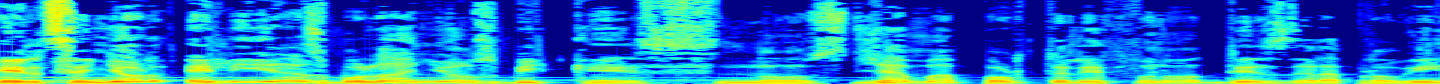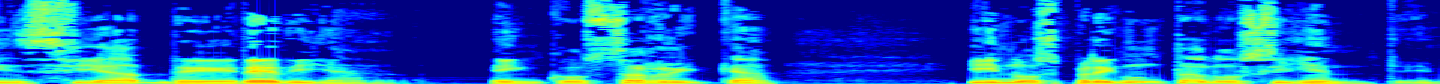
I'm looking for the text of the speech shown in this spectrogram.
El señor Elías Bolaños Víquez nos llama por teléfono desde la provincia de Heredia, en Costa Rica, y nos pregunta lo siguiente.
